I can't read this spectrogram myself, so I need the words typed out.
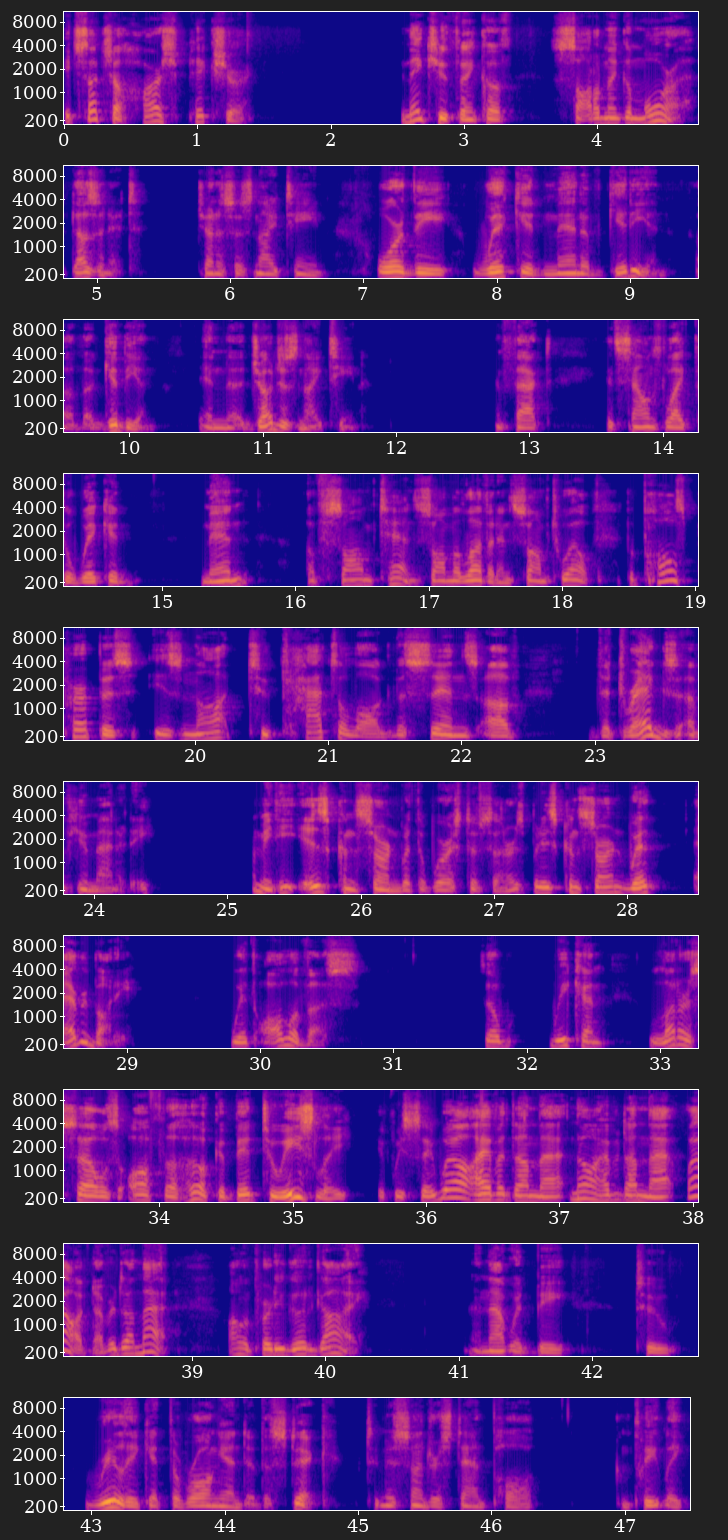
It's such a harsh picture. It makes you think of Sodom and Gomorrah, doesn't it? Genesis 19 or the wicked men of Gideon, of uh, Gibeon in uh, Judges 19. In fact, it sounds like the wicked men of Psalm 10, Psalm 11, and Psalm 12. But Paul's purpose is not to catalog the sins of the dregs of humanity. I mean, he is concerned with the worst of sinners, but he's concerned with everybody, with all of us. So we can let ourselves off the hook a bit too easily if we say, well, I haven't done that. No, I haven't done that. Well, I've never done that. I'm a pretty good guy. And that would be to really get the wrong end of the stick, to misunderstand Paul completely.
